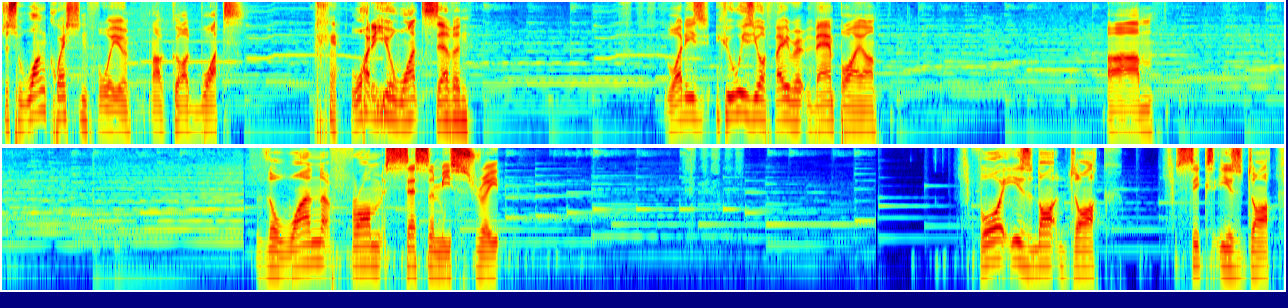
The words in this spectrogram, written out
Just one question for you. Oh god, what? what do you want, Seven? What is- who is your favorite vampire? Um... The one from Sesame Street. Four is not Doc. Six is Doc.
